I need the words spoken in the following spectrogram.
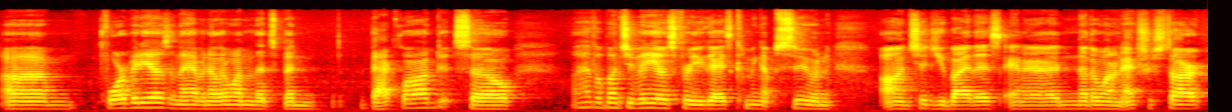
Um, four videos, and I have another one that's been backlogged, so I'll have a bunch of videos for you guys coming up soon on Should You Buy This, and another one on Extra Star.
